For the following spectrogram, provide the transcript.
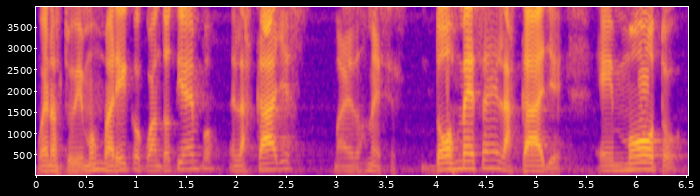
bueno, estuvimos, marico, ¿cuánto tiempo? En las calles. Más de dos meses. Dos meses en las calles, en moto.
